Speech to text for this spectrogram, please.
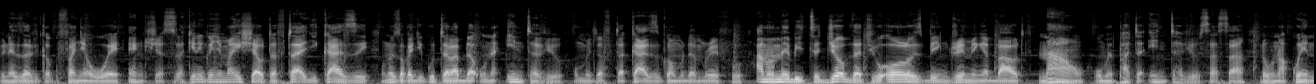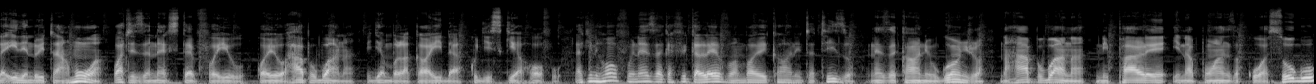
vinaweza vikakufanya uwe anxious. Lakini kwenye maisha ya utafutaji kazi, unaweza ukajikuta labda una interview, umetafuta kazi kwa muda mrefu, ama maybe it's a job that you always been dreaming about, now umepata interview, sasa ndo unakwenda, ile ndo itaamua what is the next step for you. Kwa hiyo hapo bwana, ni jambo la kawaida kujisikia hofu, lakini hofu inaweza ikafika level ambayo ikawa ni tatizo, inaweza ikawa ni ugonjwa, na hapo bwana ni pale inapoanza kuwa sugu,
